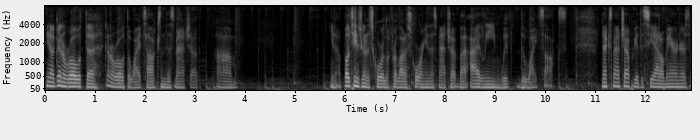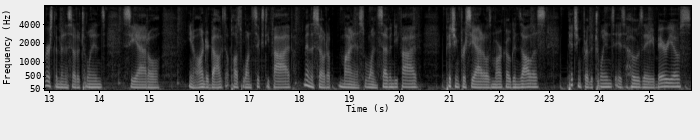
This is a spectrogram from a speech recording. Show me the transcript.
you know, gonna roll with the gonna roll with the White Sox in this matchup. Um, you know, both teams are going to score. Look for a lot of scoring in this matchup, but I lean with the White Sox. Next matchup, we have the Seattle Mariners versus the Minnesota Twins. Seattle, you know, underdogs at plus 165. Minnesota minus 175. Pitching for Seattle is Marco Gonzales. Pitching for the Twins is Jose Berrios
